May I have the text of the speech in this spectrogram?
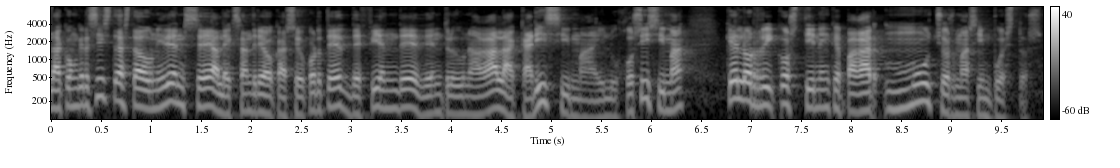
La congresista estadounidense Alexandria Ocasio-Cortez defiende dentro de una gala carísima y lujosísima que los ricos tienen que pagar muchos más impuestos.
